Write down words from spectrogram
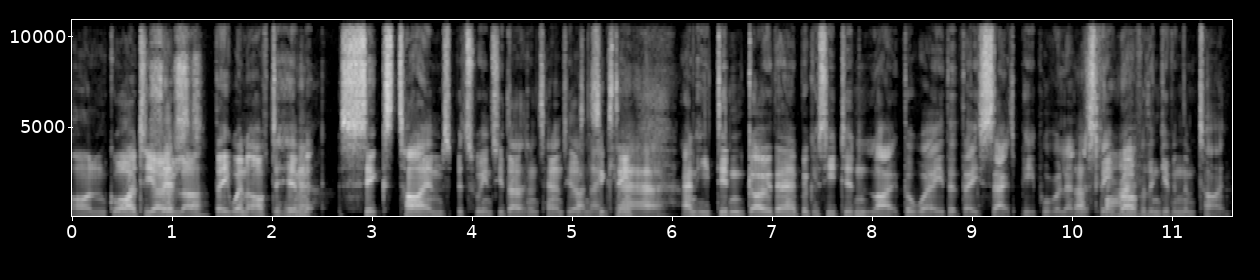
on What Guardiola. They went after him Yeah. six times between 2010 and I don't 2016. care. And he didn't go there because he didn't like the way that they sacked people relentlessly rather than giving them time.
